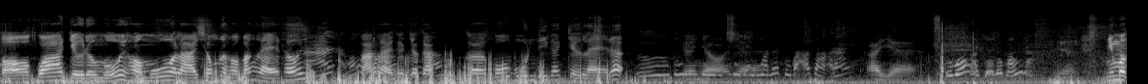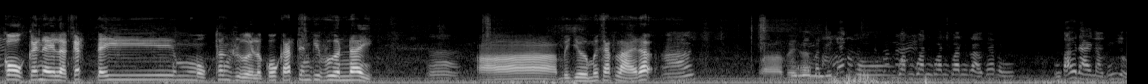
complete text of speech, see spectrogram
bỏ qua chợ đầu mối họ mua lại xong rồi họ bán lẻ thôi. Bán lại cho các ờ, cô buôn đi các chợ lẻ đó. Ừ, chợ nhỏ, dạ. à dạ. Nè. Nhưng mà cô cái này là cách đây một tháng rưỡi là cô cắt trên cái vườn này à. À bây giờ mới cắt lại đó. À bây hả? giờ mình đi cắt quanh quanh quanh quanh rồi cái mình, mình tới đây là ví dụ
